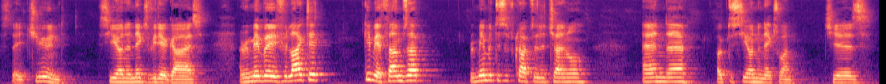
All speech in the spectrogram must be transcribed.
stay tuned. See you on the next video guys. And remember if you liked it, give me a thumbs up. Remember to subscribe to the channel and uh, hope to see you on the next one. Cheers.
